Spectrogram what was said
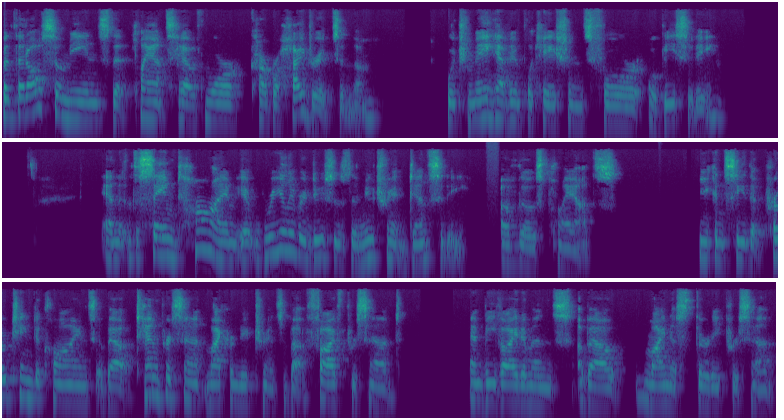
But that also means that plants have more carbohydrates in them, which may have implications for obesity. And at the same time, it really reduces the nutrient density of those plants. You can see that protein declines about 10%, micronutrients about 5%, and B vitamins about minus 30%.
